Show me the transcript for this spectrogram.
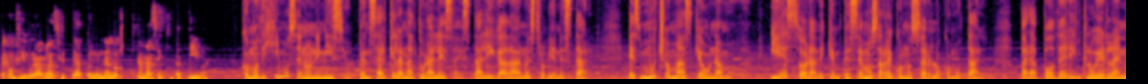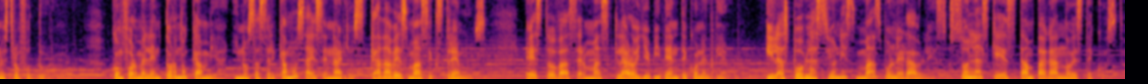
reconfigurar la ciudad con una lógica más equitativa. Como dijimos en un inicio, pensar que la naturaleza está ligada a nuestro bienestar es mucho más que una moda. Y es hora de que empecemos a reconocerlo como tal para poder incluirla en nuestro futuro. Conforme el entorno cambia y nos acercamos a escenarios cada vez más extremos, esto va a ser más claro y evidente con el tiempo. Y las poblaciones más vulnerables son las que están pagando este costo.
